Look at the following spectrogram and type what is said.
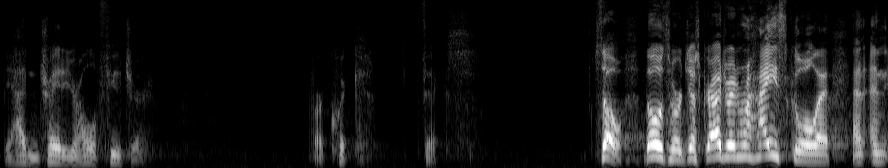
if you hadn't traded your whole future for a quick fix. So, those who are just graduating from high school and, and, and,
